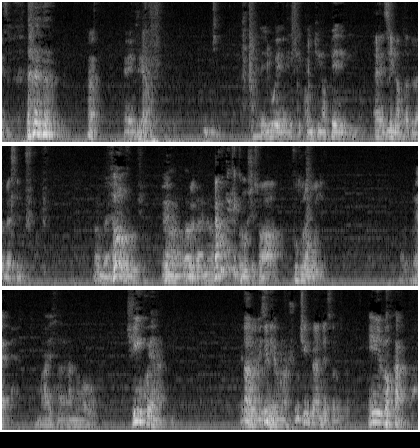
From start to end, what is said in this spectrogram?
Vabbè, rientriamo. E lui è che continua a bere. Eh sì, no, però dovrebbe essere l'uscio. Va bene. Solo luce. Ah, va bene. va Da quant'è che conosce sua futura moglie? Beh, ormai saranno 5 anni. E dove vi siete conosciuti? 5 anni e sono stati. In locanda.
